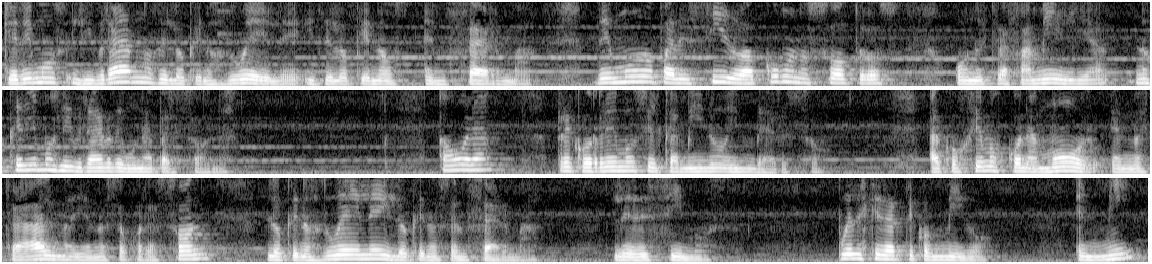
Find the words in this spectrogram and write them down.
Queremos librarnos de lo que nos duele y de lo que nos enferma, de modo parecido a cómo nosotros o nuestra familia nos queremos librar de una persona. Ahora recorremos el camino inverso. Acogemos con amor en nuestra alma y en nuestro corazón lo que nos duele y lo que nos enferma. Le decimos, puedes quedarte conmigo, en mí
